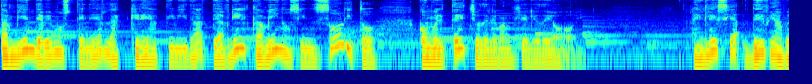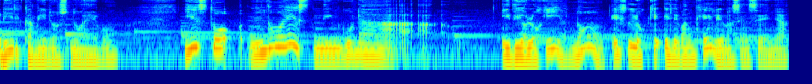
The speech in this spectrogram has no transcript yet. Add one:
También debemos tener la creatividad de abrir caminos insólitos como el techo del Evangelio de hoy. La iglesia debe abrir caminos nuevos. Y esto no es ninguna ideología, no, es lo que el Evangelio nos enseña.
